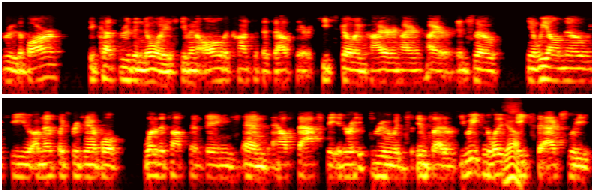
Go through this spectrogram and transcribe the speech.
through the bar to cut through the noise, given all the content that's out there. It keeps going higher and higher and higher. And so, you know, we all know, we see on Netflix, for example, what are the top 10 things and how fast they iterate through inside of a few weeks and what it yeah. takes to actually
